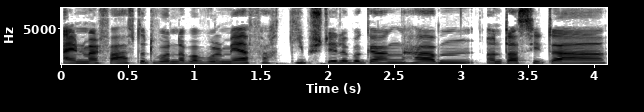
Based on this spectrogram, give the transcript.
einmal verhaftet wurden, aber wohl mehrfach Diebstähle begangen haben und dass sie da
